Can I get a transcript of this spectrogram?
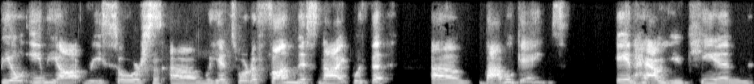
Bill Emeott resource. Um, we had sort of fun this night with the um, Bible games and how you can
